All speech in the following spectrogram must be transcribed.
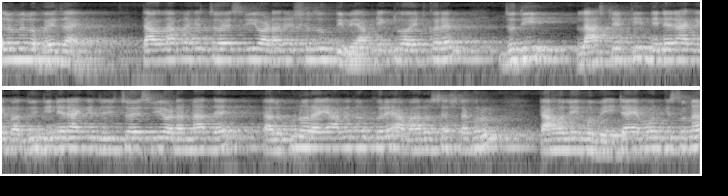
এলোমেলো হয়ে যায়, তাহলে আপনাকে চয়েস রি অর্ডারের সুযোগ দিবে। আপনি একটু ওয়েট করেন। যদি লাস্টের তিন দিনের আগে বা দুই দিনের আগে যদি চয়েস রি অর্ডার না দেয়, তাহলে পুনরায় আবেদন করে আবারও চেষ্টা করুন। তাহলেই হবে। এটা এমন কিছু না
